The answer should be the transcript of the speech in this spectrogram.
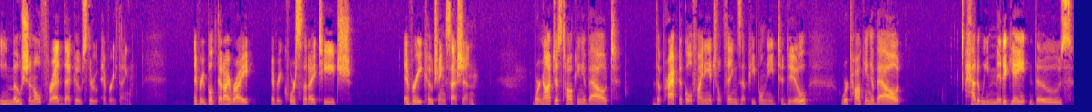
emotional thread that goes through everything. Every book that I write, every course that I teach, every coaching session. We're not just talking about the practical financial things that people need to do. We're talking about how do we mitigate those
